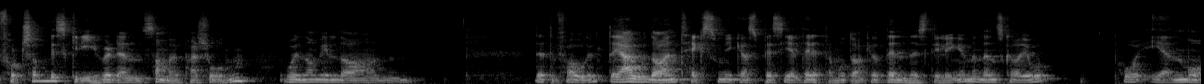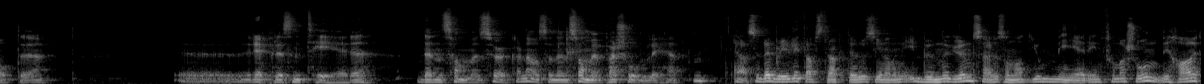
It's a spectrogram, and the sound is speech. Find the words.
fortsatt beskriver den samme personen, hvordan vil da dette falle ut. Det er jo da en tekst som ikke er spesielt retta mot akkurat denne stillingen, men den skal jo på en måte eh, representere den samme søkeren, altså den samme personligheten. Ja, så Det blir litt abstrakt, det du sier nå, men i bunn og grunn så er det sånn at jo mer informasjon vi har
